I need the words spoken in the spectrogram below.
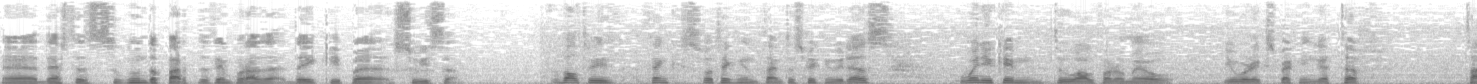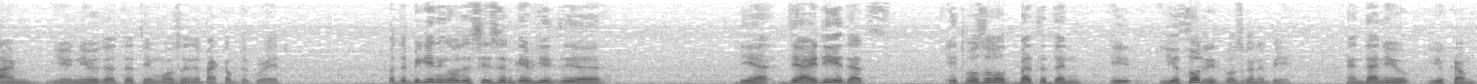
uh, desta segunda parte da temporada da equipa suíça. Valtteri, thanks for taking the time to speaking with us. When you came to Alfa Romeo, you were expecting a tough time. You knew that the team was in the back of the grid, but the beginning of the season gave you the the the idea that it was a lot better than you, you thought it was going to be, and then you you come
